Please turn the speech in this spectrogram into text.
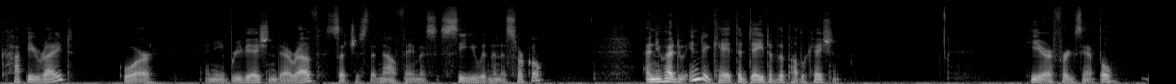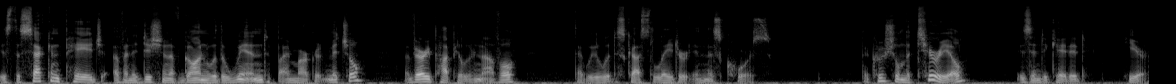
copyright or any abbreviation thereof, such as the now famous C within a circle, and you had to indicate the date of the publication. Here, for example, is the second page of an edition of Gone with the Wind by Margaret Mitchell, a very popular novel that we will discuss later in this course. The crucial material is indicated here.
